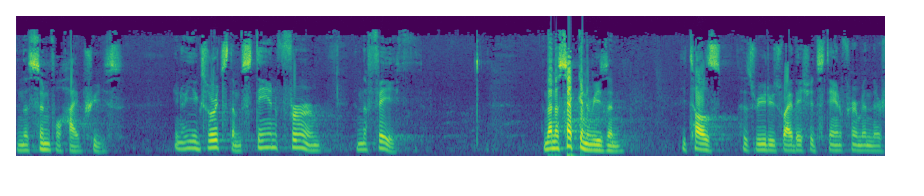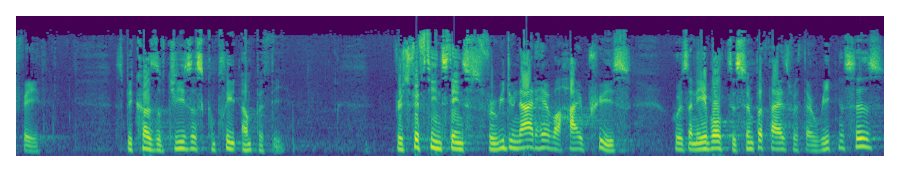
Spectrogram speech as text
and the sinful high priest? You know, he exhorts them, stand firm in the faith. And then a second reason, he tells his readers why they should stand firm in their faith. It's because of Jesus' complete empathy. Verse 15 states, For we do not have a high priest who is unable to sympathize with our weaknesses,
